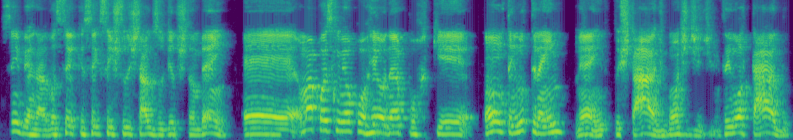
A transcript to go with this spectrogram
Sim, Bernardo, você que sei que você estuda Estados Unidos também, é uma coisa que me ocorreu, né? Porque ontem no trem, né, do estádio, um monte de, de trem lotado,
